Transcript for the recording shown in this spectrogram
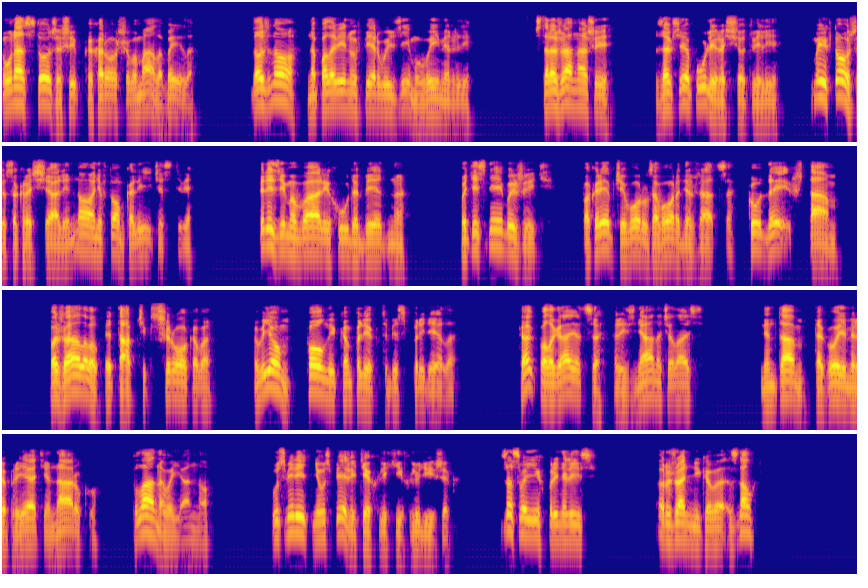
У нас тоже шибко хорошего мало было. Должно, наполовину в первую зиму вымерли. Сторожа наши за все пули расчет вели. Мы их тоже сокращали, но не в том количестве. Перезимовали худо-бедно. Потесней бы жить, покрепче вору за вора держаться. Куда ж там? Пожаловал этапчик с широкого. Вьем полный комплект беспредела. Как полагается, резня началась. Ментам такое мероприятие на руку. Плановое оно. Усмирить не успели тех лихих людишек. За своих принялись. Ржанникова знал?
